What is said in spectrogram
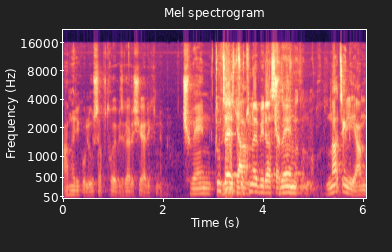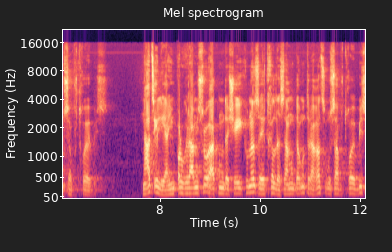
ამერიკული უსაფრთხოების გარეშე არ იქნება. ჩვენ თუმცა ეს ფუთნები რასაც ჩვენ ნაწილია ამ უსაფრთხოების. ნაწილია იმ პროგრამის, რომ აქ უნდა შეიქმნას ერთხელ და სამუდამოდ რაღაც უსაფრთხოების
